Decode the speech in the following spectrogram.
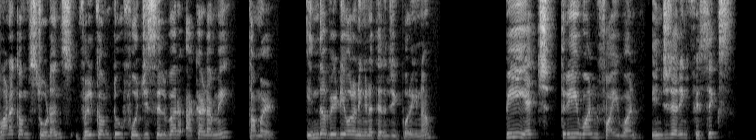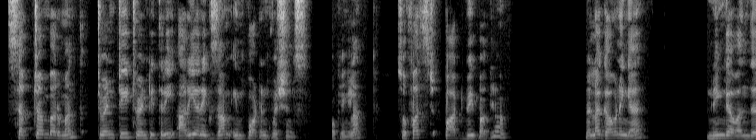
வணக்கம் students welcome to four G silver academy Tamil. இந்த வீடியோவில் நீங்கள் என்ன தெரிஞ்சுக்க போகிறீங்கன்னா PH three one five one engineering physics September month twenty twenty three arrear exam important questions ஓகேங்களா ஸோ ஃபஸ்ட் பார்ட் பி பார்க்கலாம். நல்லா கவனிங்க. நீங்கள் வந்து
